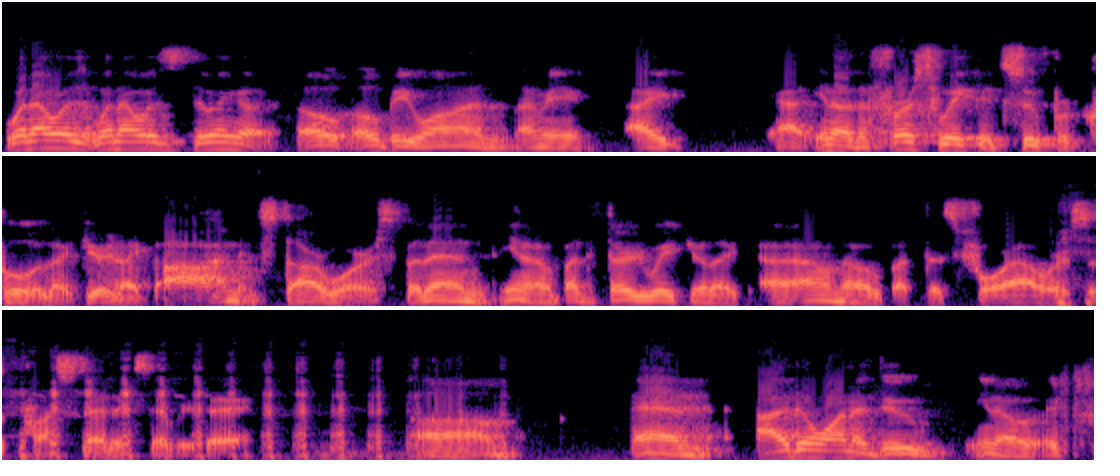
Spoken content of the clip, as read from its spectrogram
when I was when I was doing Obi Wan, I mean, I you know, the first week it's super cool. Like you're like, oh, I'm in Star Wars. But then, you know, by the third week, you're like, I, don't know about this four hours of prosthetics every day. Um, and I don't want to do, you know, if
